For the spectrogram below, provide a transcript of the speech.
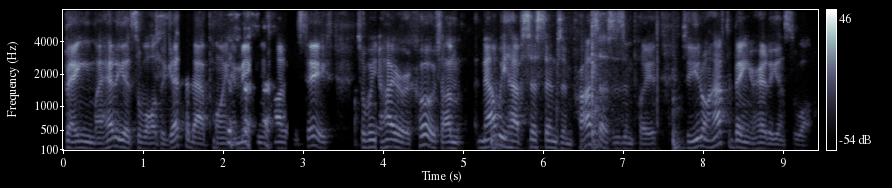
banging my head against the wall to get to that point and making a lot of mistakes. So when you hire a coach, um, now we have systems and processes in place, so you don't have to bang your head against the wall.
